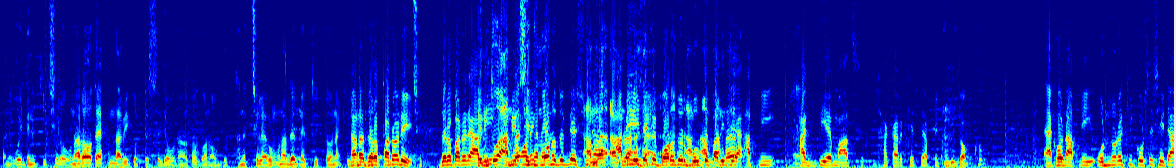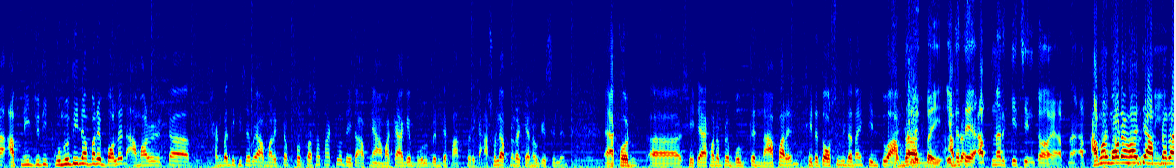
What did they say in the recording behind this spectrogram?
মানে ওই দিন কি ছিল? ওনারাও তো এখন দাবি করতেছে যে ওনারা তো গণ অভ্যুত্থানের ছিল এবং ওনাদের নেতৃত্ব নাকি না না যারা পাটোয়ারি যারা পাটোয়ারি আমি কিন্তু আমি আমরা সেখানে- আমি এটাকে বড়জোর হ্যাঁ, বলতে পারি যে আপনি শাক দিয়ে মাছ ঢাকার ক্ষেত্রে আপনি খুবই দক্ষ। এখন আপনি অন্যরা কি করছে সেটা আপনি যদি কোনোদিন আমার বলেন আমার একটা সাংবাদিক হিসাবে আমার একটা প্রত্যাশা থাকল যেটা আপনি আমাকে আগে বলবেন যে পাঁচ তারিখে আসলে আপনারা কেন গেছিলেন। এখন আহ, সেটা এখন আপনি বলতে না পারেন সেটা তো অসুবিধা নাই কিন্তু আমরা আপনার কি চিন্তা হয়? আমার মনে হয় যে আপনারা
